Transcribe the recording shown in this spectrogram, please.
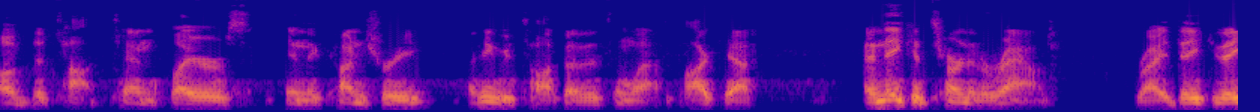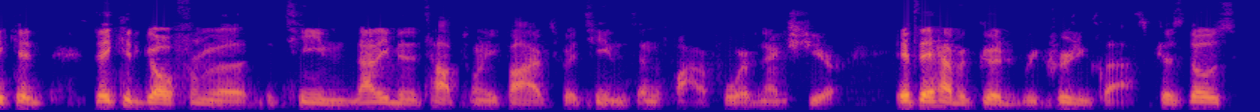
of the top 10 players in the country. I think we talked about this in the last podcast, and they could turn it around right? They, they could they could go from a, a team not even the top 25 to a team that's in the Final Four next year if they have a good recruiting class because those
